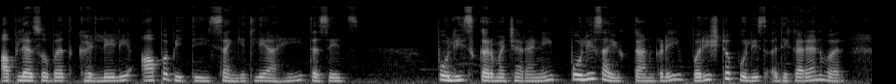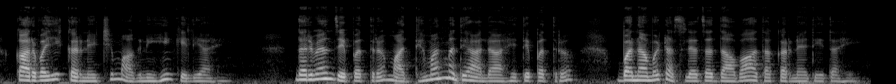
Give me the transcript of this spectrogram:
आपल्यासोबत घडलेली आपबीती सांगितली आहे. तसेच पोलीस कर्मचाऱ्यांनी पोलीस आयुक्तांकडे वरिष्ठ पोलीस अधिकाऱ्यांवर कारवाई करण्याची मागणीही केली आहे. दरम्यान जे पत्र माध्यमांमध्ये आलं आहे ते पत्र बनावट असल्याचा दावा आता करण्यात येत आहे.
